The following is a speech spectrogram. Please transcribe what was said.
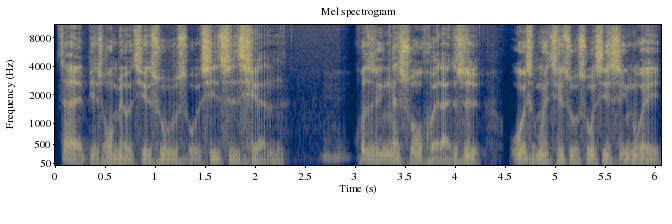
在比如说我没有接触溯溪之前，或者是应该说回来，就是。我为什么会接触溯溪？是因为，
